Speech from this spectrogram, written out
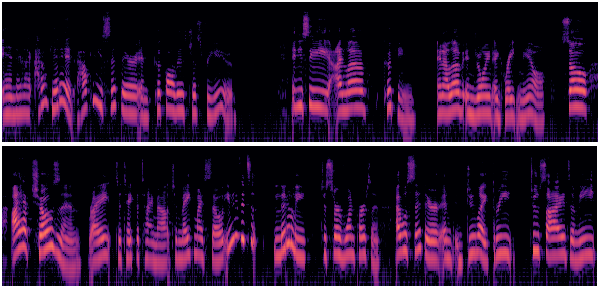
and they're like, I don't get it. How can you sit there and cook all this just for you? And you see, I love cooking and I love enjoying a great meal. So I have chosen, right, to take the time out to make myself, even if it's literally to serve one person, I will sit there and do like three, two sides of meat,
